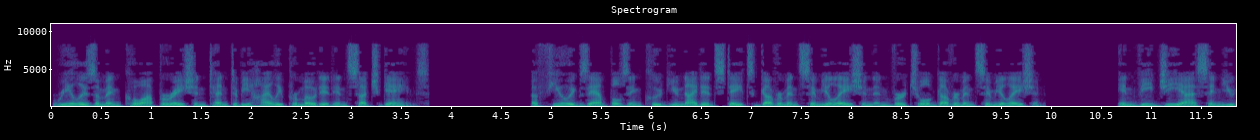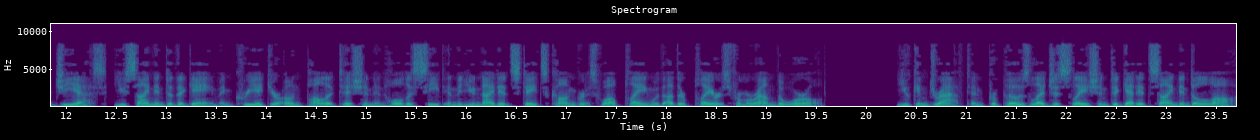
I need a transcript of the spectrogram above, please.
Realism and cooperation tend to be highly promoted in such games. A few examples include United States government simulation and virtual government simulation. In VGS and UGS, you sign into the game and create your own politician and hold a seat in the United States Congress while playing with other players from around the world. You can draft and propose legislation to get it signed into law,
